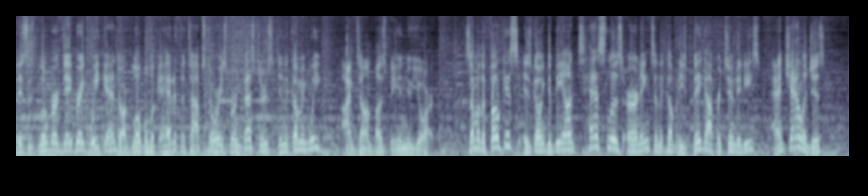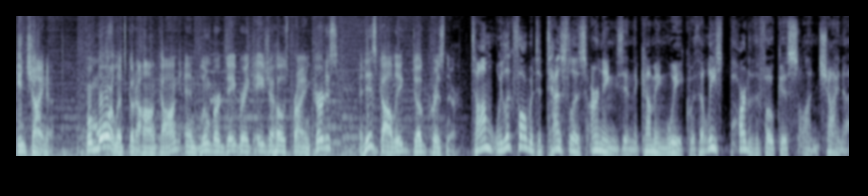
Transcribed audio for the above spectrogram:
This is Bloomberg Daybreak Weekend, our global look ahead at the top stories for investors in the coming week. I'm Tom Busby in New York. Some of the focus is going to be on Tesla's earnings and the company's big opportunities and challenges in China. For more, let's go to Hong Kong and Bloomberg Daybreak Asia host Brian Curtis and his colleague Doug Krisner. Tom, we look forward to Tesla's earnings in the coming week with at least part of the focus on China.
